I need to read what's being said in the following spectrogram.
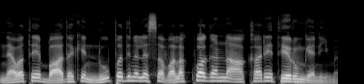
නැවතේ බාධකෙන් නූපදින ලෙස වළක්වා ගන්න ආකාරය තේරුම් ගැනීම.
